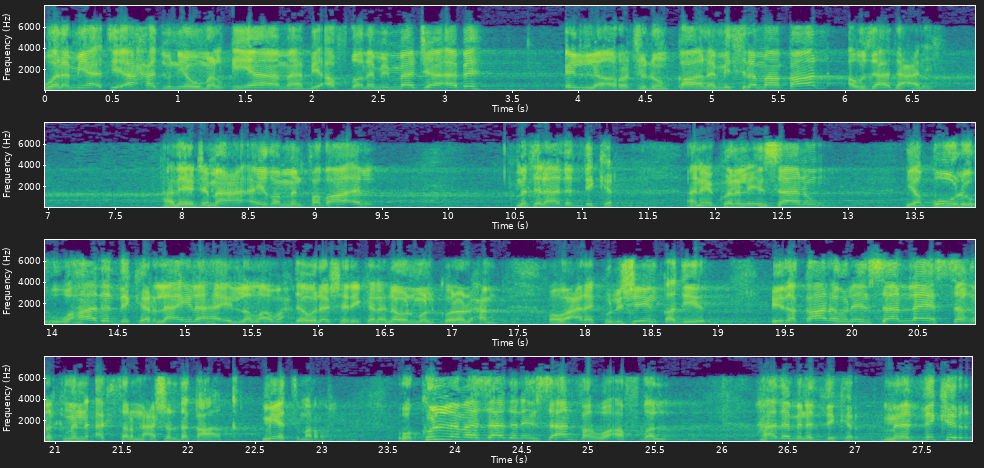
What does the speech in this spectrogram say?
ولم يأتي أحد يوم القيامة بأفضل مما جاء به إلا رجل قال مثل ما قال أو زاد عليه. هذا يا جماعة أيضا من فضائل مثل هذا الذكر. أن يكون الإنسان يقوله وهذا الذكر لا إله إلا الله وحده ولا شريك له له الملك وله الحمد وهو على كل شيء قدير. إذا قاله الإنسان لا يستغرق من أكثر من عشر دقائق مئة مرة وكلما زاد الإنسان فهو أفضل. هذا من الذكر. من الذكر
